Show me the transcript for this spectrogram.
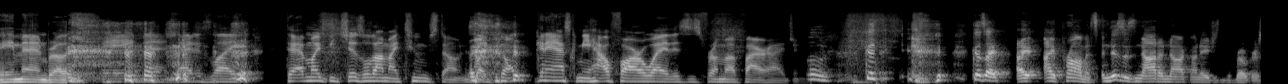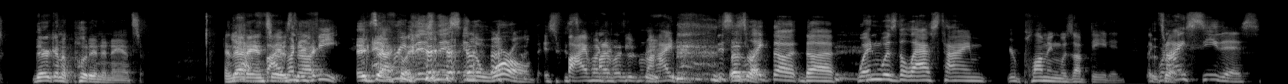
Amen, brother. Amen. That is like that might be chiseled on my tombstone. It's like, don't can ask me how far away this is from a fire hydrant. Because oh, I, I I promise, and this is not a knock on agents and brokers. They're gonna put in an answer. And yeah, that answer 500 is not, feet. Exactly. Every business in the world is 500, 500 feet from a hydrant. This That's is right. like the the when was the last time your plumbing was updated? Like That's when right. I see this,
